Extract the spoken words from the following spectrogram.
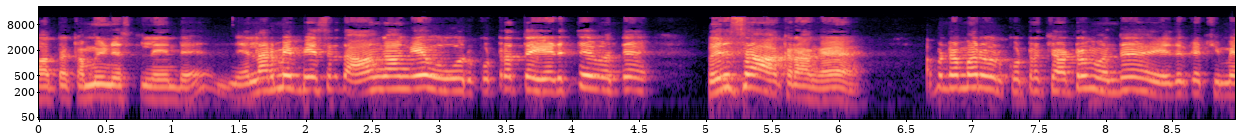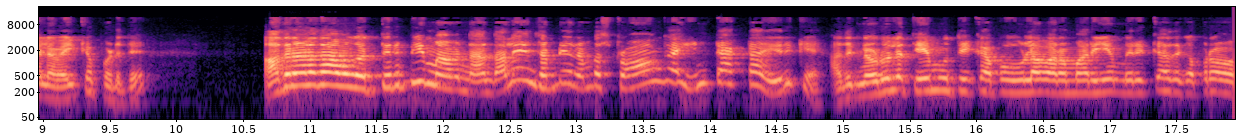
பார்த்தோம் கம்யூனிஸ்ட்லேருந்து. எல்லாருமே பேசுறது ஆங்காங்கே ஒவ்வொரு குற்றத்தை எடுத்து வந்து பெருசா ஆக்குறாங்க. அப்படின்ற மாதிரி ஒரு குற்றச்சாட்டும் வந்து எதிர்க்கட்சி மேல வைக்கப்படுது. அதனாலதான் அவங்க திருப்பியும் அவன் அந்த அலையன்ஸ் அப்படியே ரொம்ப ஸ்ட்ராங்காக இன்டாக்டாக இருக்கே. அதுக்கு நடுவில் தேமுதிக அப்போ உள்ள வர மாதிரியும் இருக்கு. அதுக்கப்புறம்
